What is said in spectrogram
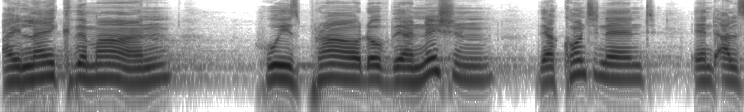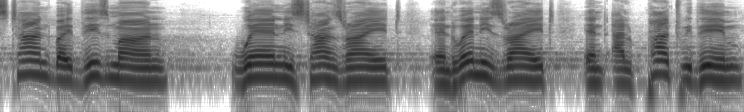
I like the man who is proud of their nation, their continent, and I'll stand by this man when he stands right and when he's right, and I'll part with him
